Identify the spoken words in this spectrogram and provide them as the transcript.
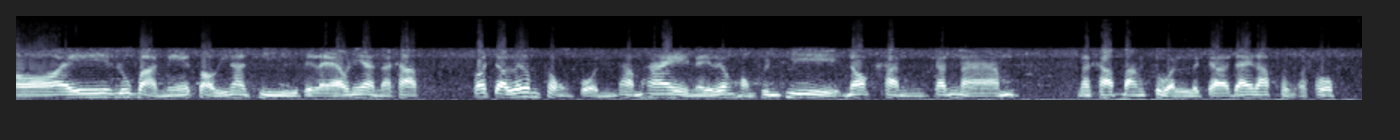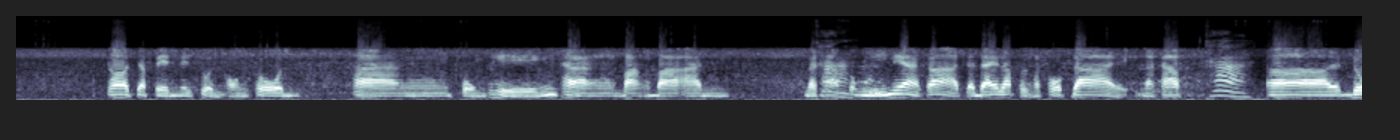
700ลูกบาศก์เมตรต่อวินาทีไปแล้วเนี่ยนะครับ ก็จะเริ่มส่งผลทำให้ในเรื่องของพื้นที่นอกคันกั้นน้ำ นะครับ บางส่วนจะได้รับผลกระทบ ก็จะเป็นในส่วนของโซนทางผงเพงทางบางบานนะครับค่ะตรงนี้เนี่ยก็อาจจะได้รับผลกระทบได้นะครับค่ะอ่าโด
